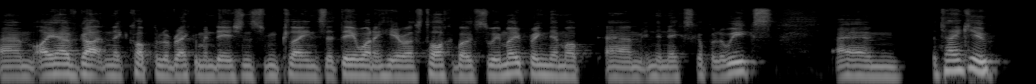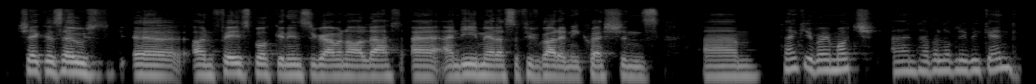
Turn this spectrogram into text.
Um, I have gotten a couple of recommendations from clients that they want to hear us talk about, so we might bring them up um, in the next couple of weeks. Um, thank you. Check us out uh, on Facebook and Instagram and all that, uh, and email us if you've got any questions. Um, thank you very much, and have a lovely weekend.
